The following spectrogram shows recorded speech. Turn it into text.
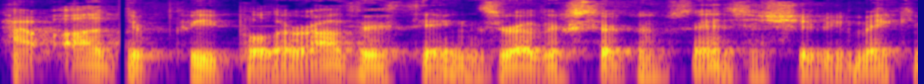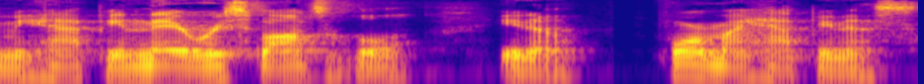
how other people or other things or other circumstances should be making me happy. And they're responsible, you know, for my happiness.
